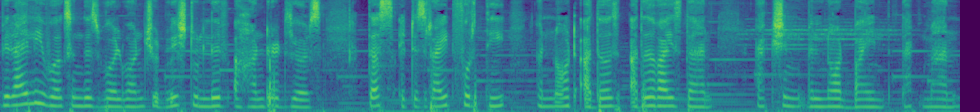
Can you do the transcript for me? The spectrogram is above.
Virili works in this world, one should wish to live a hundred years. Thus, it is right for thee and not others, otherwise than action will not bind that man.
